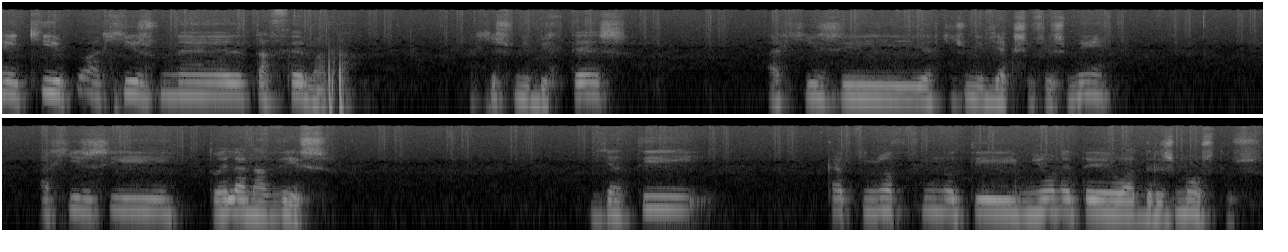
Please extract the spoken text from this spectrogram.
εκεί αρχίζουν τα θέματα. Αρχίζουν οι μπηχτές, αρχίζει, αρχίζουν οι διαξυφισμοί, αρχίζει το έλα να δεις. Γιατί κάποιοι νιώθουν ότι μειώνεται ο αντρισμός τους.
